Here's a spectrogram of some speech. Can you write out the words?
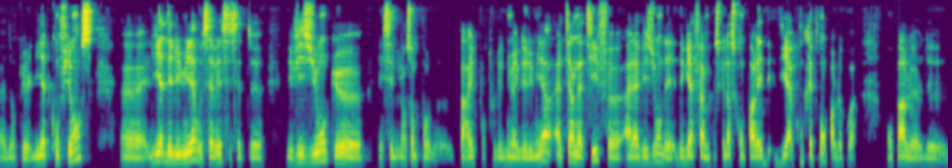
donc l'IA de confiance. L'IA des lumières, vous savez, c'est cette vision que, euh, et c'est l'ensemble pour, pareil pour tous les numériques de lumière, alternatif euh, à la vision des, des GAFAM. Parce que là, ce qu'on parlait d'IA concrètement, on parle de quoi? On parle de,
